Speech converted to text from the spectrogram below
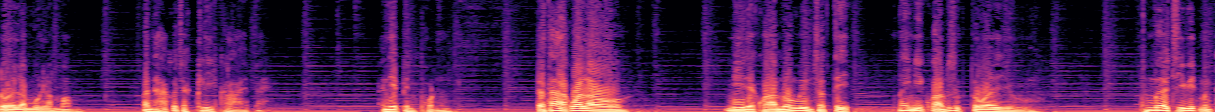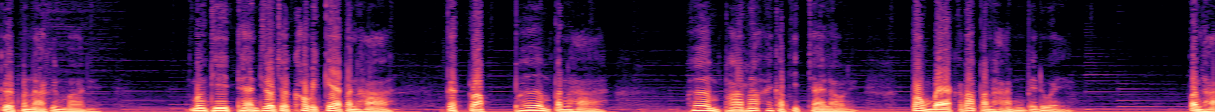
โดยละมุนละม่อม ปัญหาก็จะคลี่คลายไป อันนี้เป็นผล แต่ถ้าหากว่าเรา มีแต่ความหลงลืมสติ ไม่มีความรู้สึกตัวอยู่ ถ้าเมื่อชีวิตมันเกิดปัญหาขึ้นมาเนี่ยบางทีแทนที่เราจะเข้าไปแก้ปัญหา แต่กลับเพิ่มปัญหา เพิ่มภาระให้กับจิตใจเราเนี่ยต้องแบกรับปัญหานั้นไปด้วย ปัญหา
